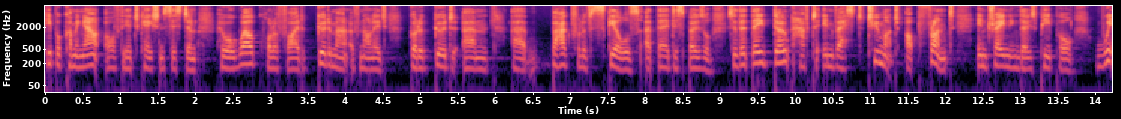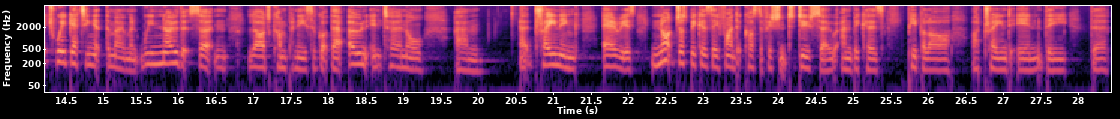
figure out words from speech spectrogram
people coming out of the education system who are well qualified, good amount of knowledge, got a good um, uh, bag full of skills at their disposal so that they don't have to invest too much upfront in training those people, which we're getting at the moment. We know that certain large companies have got their own internal um, uh, training areas, not just because they find it cost efficient to do so, and because people are are trained in the the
